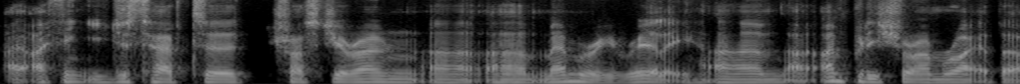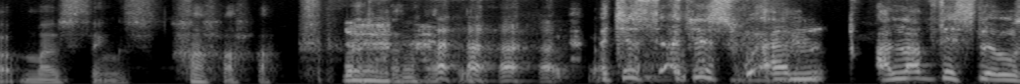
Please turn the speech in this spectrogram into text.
I think you just have to trust your own uh, uh, memory, really. Um, I'm pretty sure I'm right about most things. I just, I just, um, I love this little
